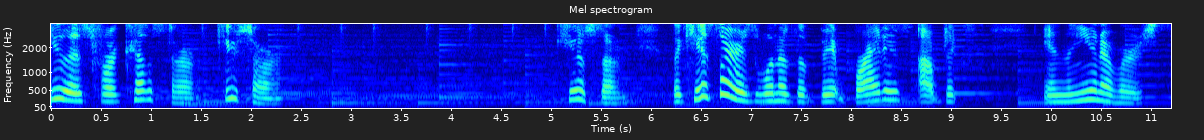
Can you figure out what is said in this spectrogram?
Q is for Q-star. Q-star. Q-star. The Q-star is one of the brightest objects in the universe.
